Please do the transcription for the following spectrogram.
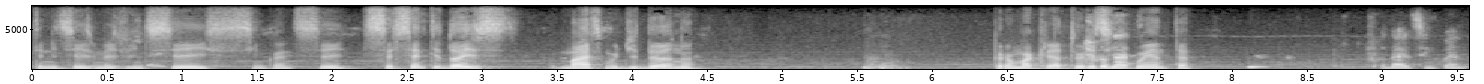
36 mais 26, 56. 62 máximo de dano. Pra uma criatura Dificuldade. 50. Dificuldade 50.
